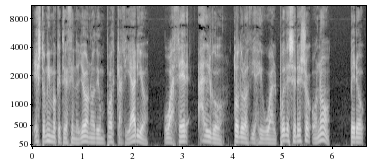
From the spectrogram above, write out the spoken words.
esto mismo que estoy haciendo yo, ¿no? De un podcast diario, o hacer algo todos los días igual. Puede ser eso o no, pero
